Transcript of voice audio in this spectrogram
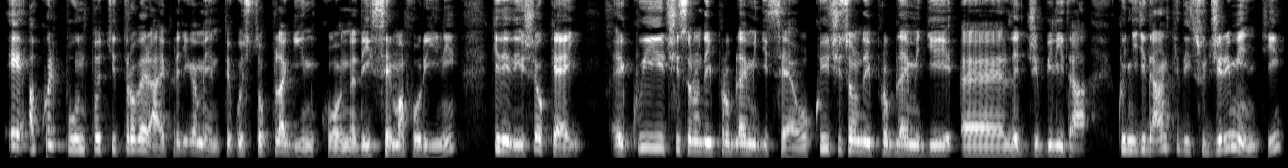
e a quel punto ti troverai praticamente questo plugin con dei semaforini che ti dice ok e qui ci sono dei problemi di SEO, qui ci sono dei problemi di eh, leggibilità, quindi ti dà anche dei suggerimenti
